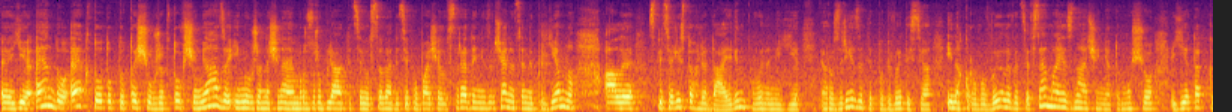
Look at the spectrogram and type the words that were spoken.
е, є ендо, екто, тобто те, що вже в товщі м'яза, і ми вже починаємо розробляти цей оселедець побачили всередині. Звичайно, це неприємно, але спеціаліст оглядає, він повинен її розрізати, подивитися і на крововиливи. Це все має значення, тому що є так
